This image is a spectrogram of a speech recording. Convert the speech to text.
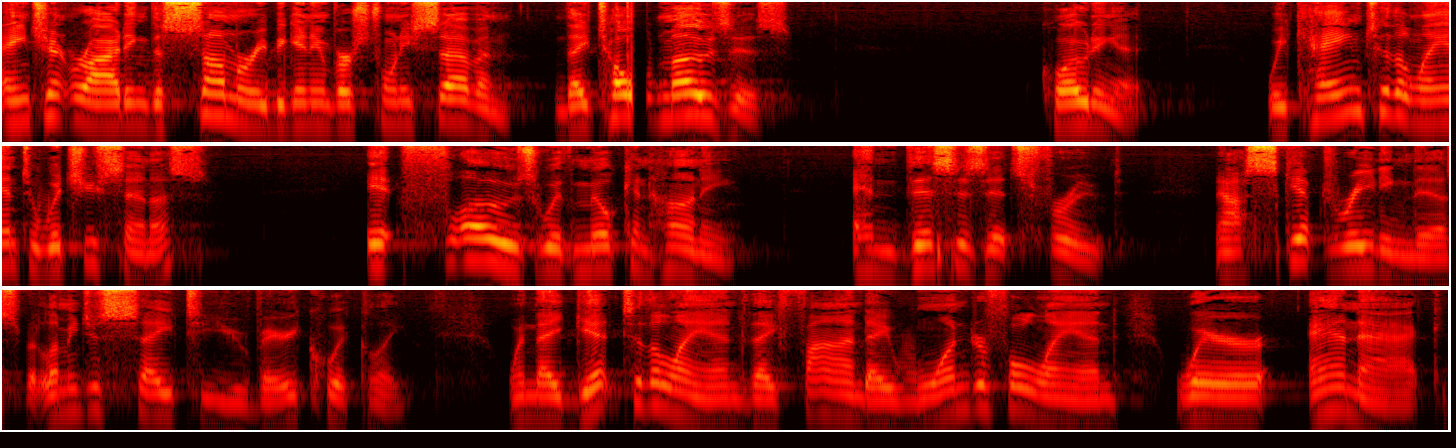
ancient writing. The summary beginning in verse 27. They told Moses, quoting it, We came to the land to which you sent us. It flows with milk and honey, and this is its fruit. Now, I skipped reading this, but let me just say to you very quickly. When they get to the land, they find a wonderful land where Anak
